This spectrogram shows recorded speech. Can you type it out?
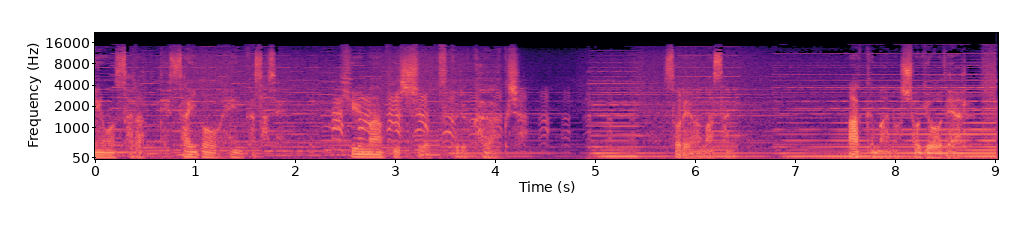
間をさらって細胞を変化させヒューマンフィッシュを作る科学者。それはまさに悪魔の所業である。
